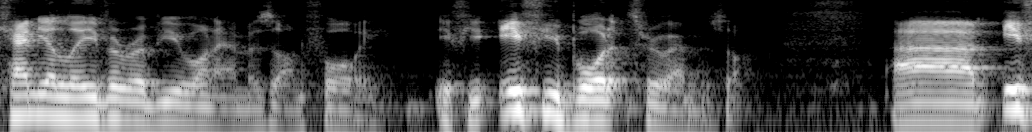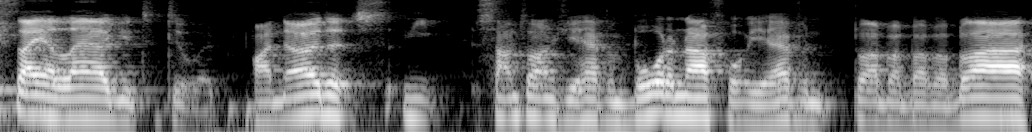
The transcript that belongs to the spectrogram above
can you leave a review on Amazon for me? If you if you bought it through Amazon, um, if they allow you to do it, I know that sometimes you haven't bought enough or you haven't blah blah blah blah blah.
